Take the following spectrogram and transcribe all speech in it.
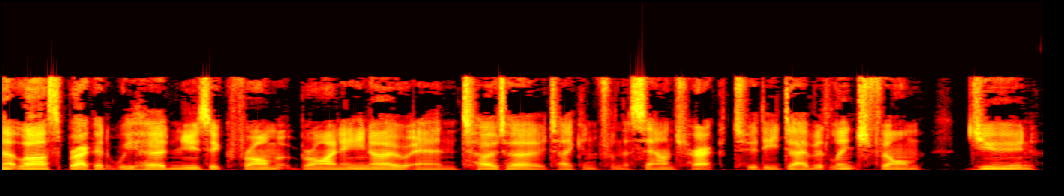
In that last bracket, we heard music from Brian Eno and Toto, taken from the soundtrack to the David Lynch film Dune.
